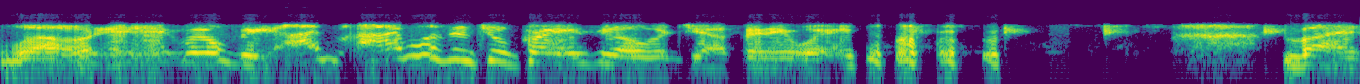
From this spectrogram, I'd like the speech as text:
Well, it will be. I I wasn't too crazy over Jeff anyway. but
